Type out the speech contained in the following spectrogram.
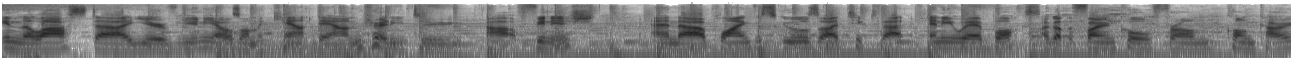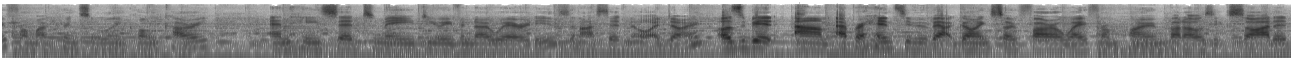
In the last uh, year of uni I was on the countdown ready to uh, finish and uh, applying for schools I ticked that anywhere box. I got the phone call from Cloncurry, from my principal in Cloncurry and he said to me, do you even know where it is? And I said, no I don't. I was a bit um, apprehensive about going so far away from home but I was excited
